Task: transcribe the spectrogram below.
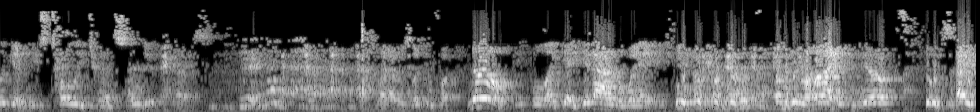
look at him, he's totally transcended. That's what I was looking for. No, people like, hey, get out of the way. You know, I'm in line. You know, it was like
